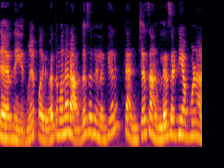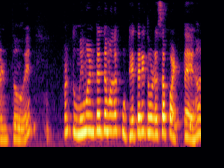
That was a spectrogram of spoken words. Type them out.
तयार नाही आहेत म्हणजे परवा तर मला रागच आलेला की अरे त्यांच्या चांगल्यासाठी आपण आणतोय. पण तुम्ही म्हणताय तर मला कुठेतरी थोडंसं पटतंय हं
